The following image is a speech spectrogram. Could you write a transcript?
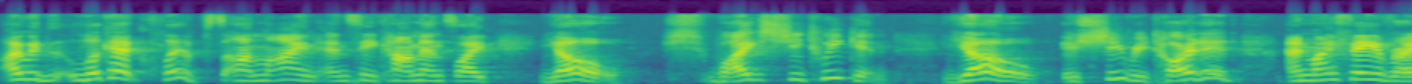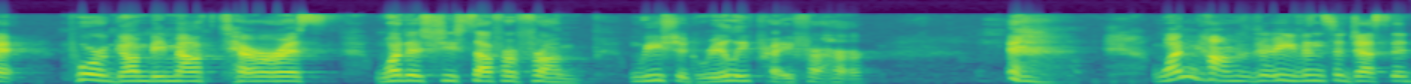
I would look at clips online and see comments like, yo, why is she tweaking? Yo, is she retarded? And my favorite, poor Gumby mouth terrorist, what does she suffer from? We should really pray for her. One commenter even suggested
